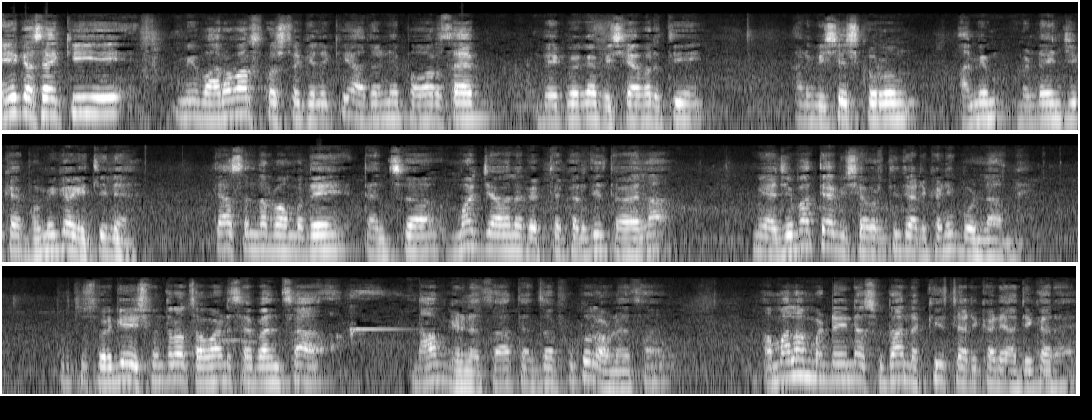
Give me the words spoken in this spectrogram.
एक असं आहे की मी वारंवार स्पष्ट केलं की आदरणीय पवारसाहेब वेगवेगळ्या विषयावरती आणि विशेष करून आम्ही मंडळींची काय भूमिका घेतलेली आहे त्या संदर्भामध्ये त्यांचं मत ज्यावेळेला व्यक्त करतील त्यावेळेला मी अजिबात त्या विषयावरती त्या ठिकाणी बोलणार नाही. परंतु स्वर्गीय यशवंतराव चव्हाण साहेबांचा नाम घेण्याचा त्यांचा फोटो लावण्याचा आम्हाला मंडळींना सुद्धा नक्कीच त्या ठिकाणी अधिकार आहे.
